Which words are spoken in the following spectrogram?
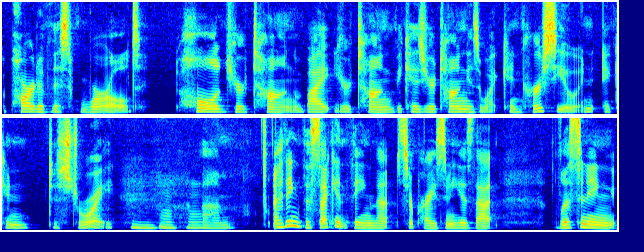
a part of this world. Hold your tongue, bite your tongue, because your tongue is what can curse you and it can destroy. Mm-hmm. Um, I think the second thing that surprised me is that listening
